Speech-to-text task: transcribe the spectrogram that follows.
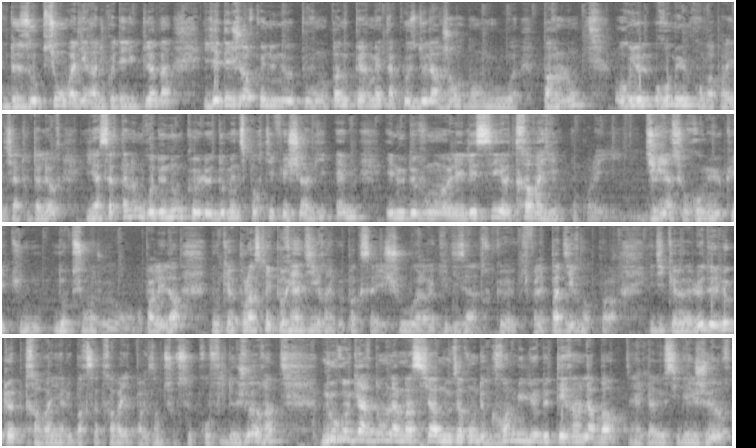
deux options, on va dire, hein, du côté du club. Hein. Il y a des joueurs que nous ne pouvons pas nous permettre à cause de l'argent dont nous euh, parlons. Oriol Romeu, qu'on va parler tiens, tout à l'heure, il y a un certain nombre de noms que le domaine sportif et Xavi aiment et nous devons euh, les laisser euh, travailler. Donc voilà, il dit rien sur Romeu, qui est une, option, hein, on va parler là. Donc pour l'instant, il peut rien dire, il veut pas que ça échoue, qu'il disait un truc qu'il fallait pas dire. Donc voilà, il dit que le, le club travaille, le Barça travaille par exemple sur ce profil de joueur. Nous regardons la Masia, nous avons de grands milieux de terrain là-bas. Regarde aussi les joueurs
